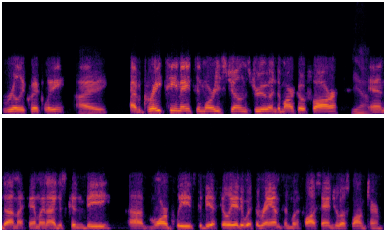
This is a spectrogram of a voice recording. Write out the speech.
really quickly. I have great teammates in Maurice Jones Drew and DeMarco Farr. Yeah. And uh, my family and I just couldn't be uh, more pleased to be affiliated with the Rams and with Los Angeles long term.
